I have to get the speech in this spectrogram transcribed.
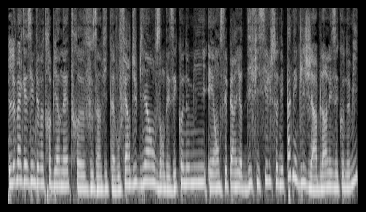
Le magazine de votre bien-être vous invite à vous faire du bien en faisant des économies et en ces périodes difficiles, ce n'est pas négligeable, hein, les économies.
